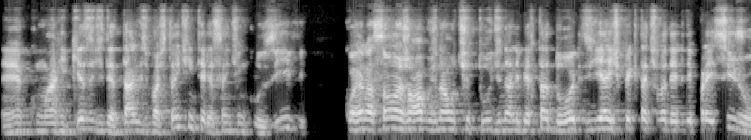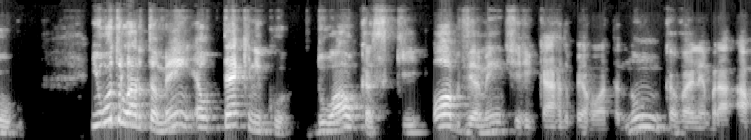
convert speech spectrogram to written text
é, com uma riqueza de detalhes bastante interessante, inclusive, com relação aos jogos na altitude na Libertadores e a expectativa dele para esse jogo. E o outro lado também é o técnico do Alcas, que obviamente Ricardo Perrota nunca vai lembrar a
